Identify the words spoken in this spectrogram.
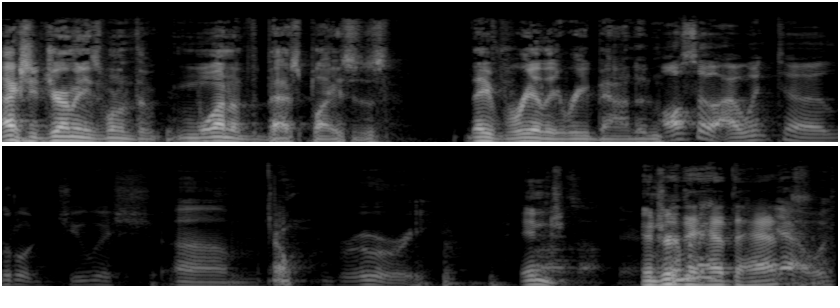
Actually, Germany's one of the one of the best places. They've really rebounded. Also, I went to a little Jewish um, Oh. brewery. In, while I was out there. in Did Germany, they have the hats? Yeah, with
